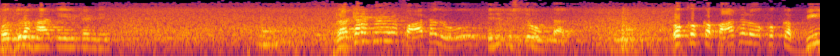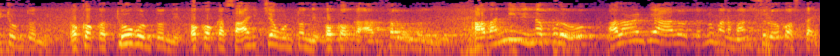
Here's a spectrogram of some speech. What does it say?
పొద్దున హాట్ ఏమిటండి రకరకాల పాటలు వినిపిస్తూ ఉంటారు ఒక్కొక్క పాటలో ఒక్కొక్క బీట్ ఉంటుంది ఒక్కొక్క తూగు ఉంటుంది ఒక్కొక్క సాహిత్యం ఉంటుంది ఒక్కొక్క అర్థం ఉంటుంది అవన్నీ విన్నప్పుడు అలాంటి ఆలోచనలు మన మనసులోకి వస్తాయి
